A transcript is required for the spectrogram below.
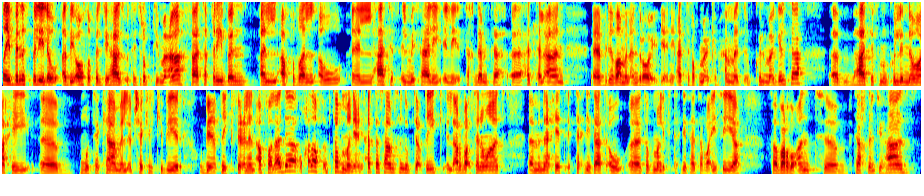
طيب بالنسبة لي لو أبي أوصف الجهاز وتجربتي معاه فتقريبا الأفضل أو الهاتف المثالي اللي استخدمته آه، حتى الآن آه، بنظام الأندرويد. يعني أتفق معك محمد بكل ما قلته آه، بهاتف من كل النواحي متكامل بشكل كبير وبيعطيك فعلا أفضل أداء وخلاص بتضمن. يعني حتى سامسونج بتعطيك الأربع سنوات من ناحية التحديثات آه، تضمن لك التحديثات الرئيسية فبرضو أنت بتاخذ الجهاز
